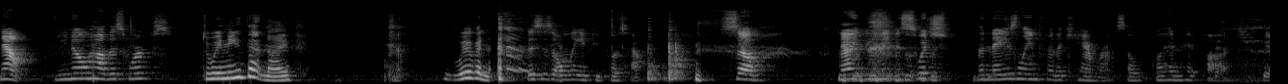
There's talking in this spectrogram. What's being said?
Now, you know how this works? Do we need that knife? We have a. This is only if you post out. So, now you need to switch the nasaline for the camera. So, go ahead and hit pause. Yeah.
